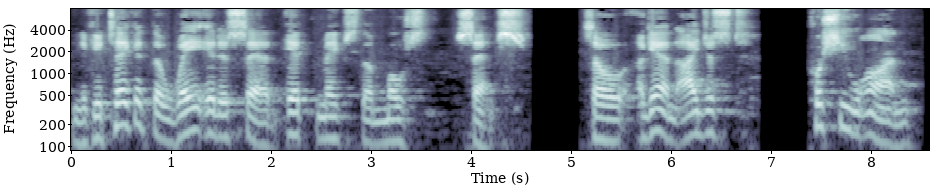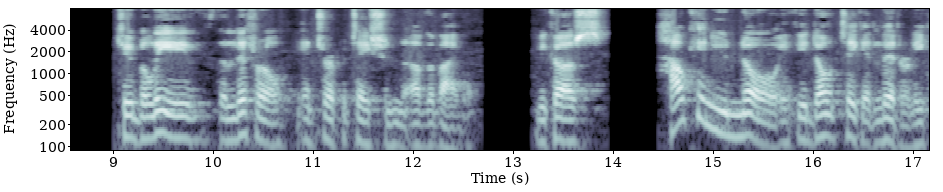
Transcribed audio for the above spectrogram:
And if you take it the way it is said, it makes the most sense. So again, I just push you on to believe the literal interpretation of the Bible. Because how can you know if you don't take it literally?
